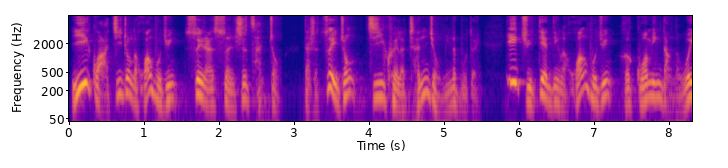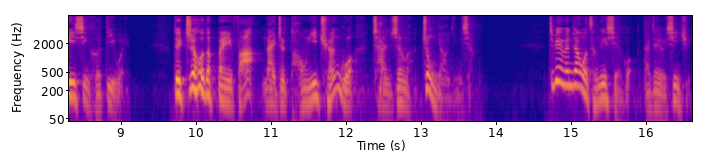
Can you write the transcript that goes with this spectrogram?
以寡击众的黄埔军虽然损失惨重，但是最终击溃了陈炯明的部队，一举奠定了黄埔军和国民党的威信和地位，对之后的北伐乃至统一全国产生了重要影响。这篇文章我曾经写过，大家有兴趣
